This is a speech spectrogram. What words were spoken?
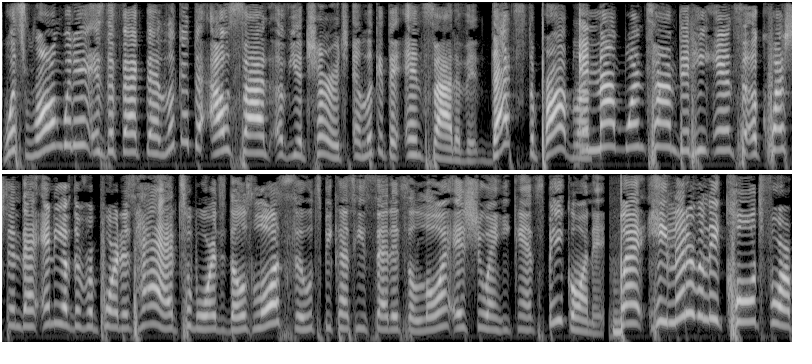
What's wrong with it is the fact that look at the outside of your church and look at the inside of it. That's the problem. And not one time did he answer a question that any of the reporters had towards those lawsuits because he said it's a law issue and he can't speak on it. But he literally called for a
